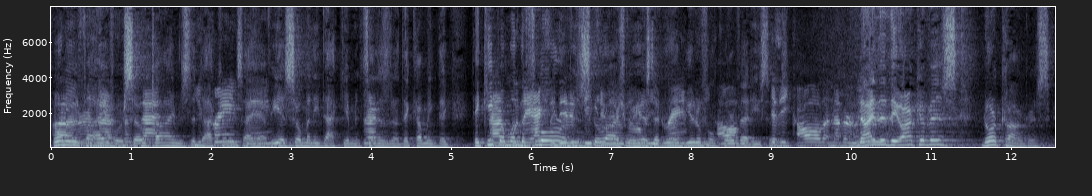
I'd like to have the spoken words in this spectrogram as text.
25 uh, or so times the Ukraine documents I have. He has so many documents. That, he doesn't know. They're coming. They, they keep that them on the floor of his garage where he has that really beautiful Corvette, he says. Is he called another leader? Neither the archivist nor Congress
